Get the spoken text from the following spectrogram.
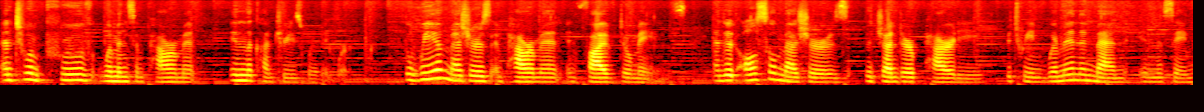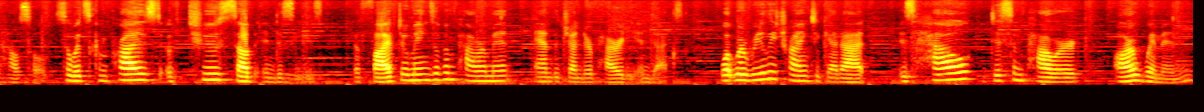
and to improve women's empowerment in the countries where they work. The WEAI measures empowerment in five domains, and it also measures the gender parity between women and men in the same household. So it's comprised of two sub-indices, the five domains of empowerment and the gender parity index. What we're really trying to get at is how disempowered are women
